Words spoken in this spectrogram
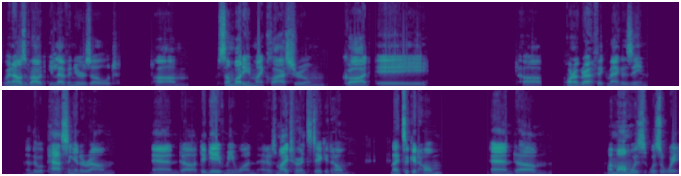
When I was about 11 years old, um, somebody in my classroom got a uh, pornographic magazine, and they were passing it around, and uh, they gave me one, and it was my turn to take it home. And I took it home, and um, my mom was was away.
